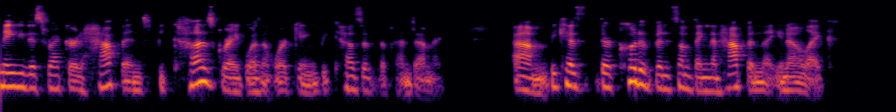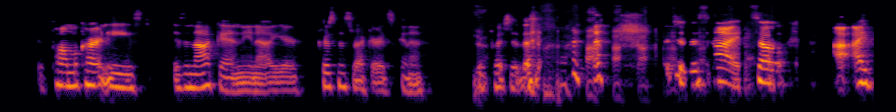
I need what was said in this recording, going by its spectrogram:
maybe this record happened because Greg wasn't working because of the pandemic. Um, because there could have been something that happened that, you know, like if Paul McCartney is- knocking, you know, your Christmas record's gonna Yeah. be put to the to the side. So I, I,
